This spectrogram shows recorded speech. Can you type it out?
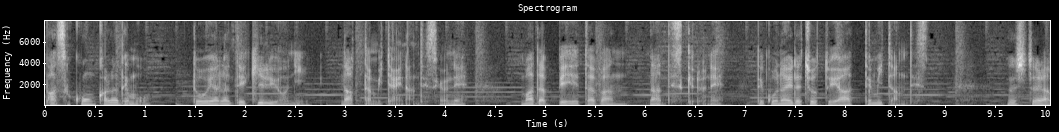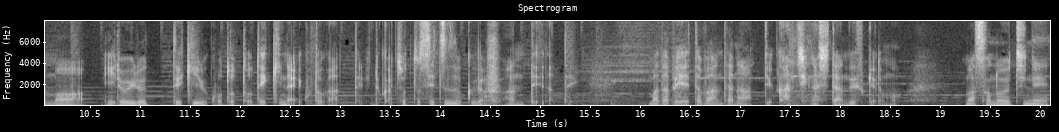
パソコンからでもどうやらできるようになったみたいなんですよね。まだベータ版なんですけどね。で、この間ちょっとやってみたんです。そしたらまあ、いろいろできることとできないことがあったりとか、ちょっと接続が不安定だったり、まだベータ版だなっていう感じがしたんですけども、まあそのうちね、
